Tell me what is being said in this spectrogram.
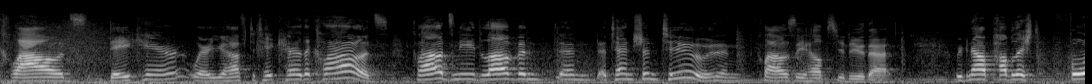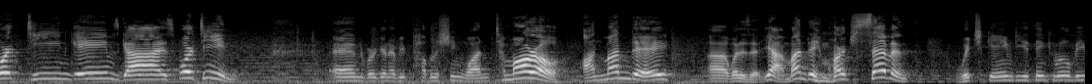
clouds daycare where you have to take care of the clouds. Clouds need love and, and attention too, and Clouzy helps you do that. We've now published 14 games, guys, 14! And we're gonna be publishing one tomorrow on Monday, uh, what is it? Yeah, Monday, March 7th. Which game do you think we'll be,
